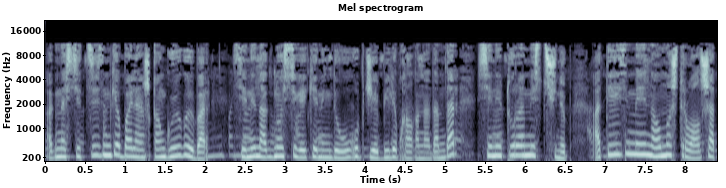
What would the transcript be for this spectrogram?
агностицизмге байланышкан көйгөй бар. Сенин агностик экениңди угуп же билип калган адамдар сени туура эмес түшүнүп атеизм менен алмаштырып алышат.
